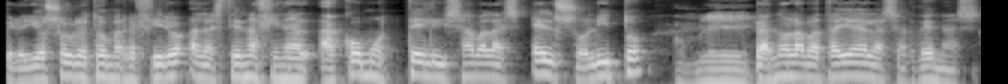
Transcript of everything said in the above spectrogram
Pero yo sobre todo me refiero a la escena final, a cómo Telly Sábalas, él solito, ganó la batalla de las Ardenas.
